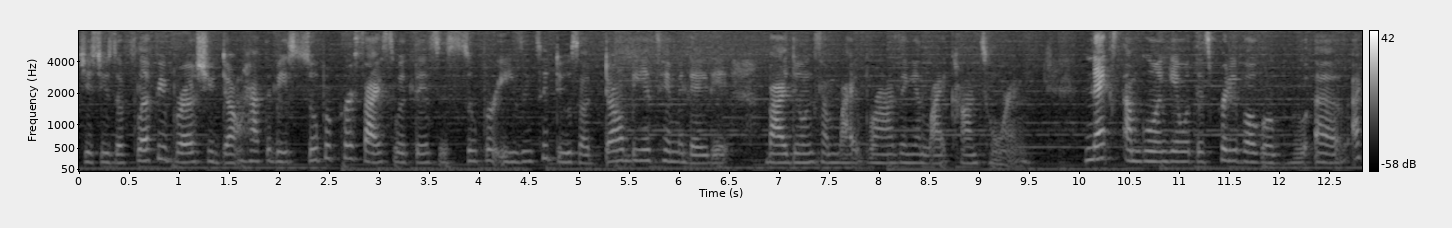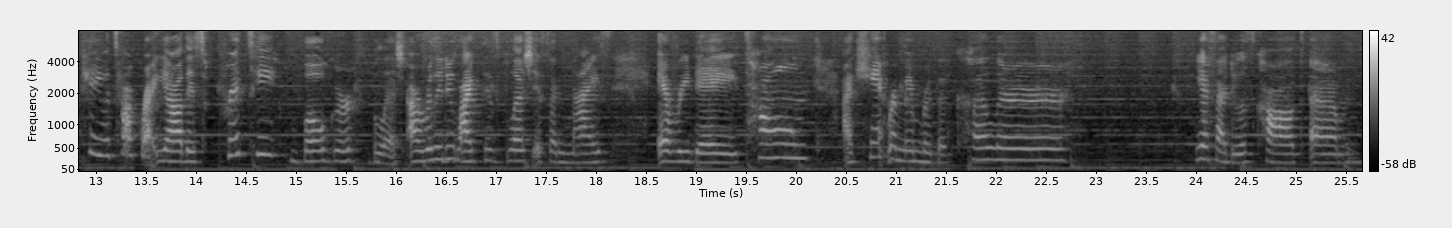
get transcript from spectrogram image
just use a fluffy brush. You don't have to be super precise with this. It's super easy to do, so don't be intimidated by doing some light bronzing and light contouring. Next, I'm going in with this Pretty Vulgar, uh, I can't even talk right, y'all, this Pretty Vulgar blush. I really do like this blush. It's a nice everyday tone. I can't remember the color. Yes, I do. It's called um,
